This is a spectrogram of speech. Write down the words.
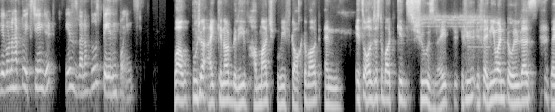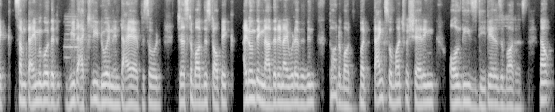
We're going to have to exchange it is one of those pain points wow pooja i cannot believe how much we've talked about and it's all just about kids shoes right? If you if anyone told us like some time ago that we'd actually do an entire episode just about this topic i don't think nadir and i would have even thought about but thanks so much for sharing all these details about us. Now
